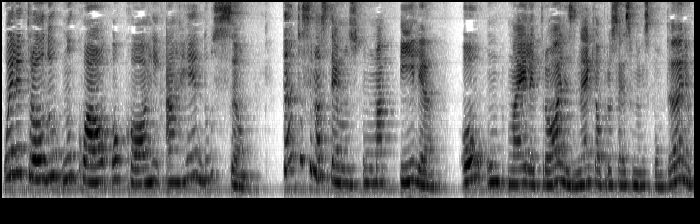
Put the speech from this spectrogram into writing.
O eletrodo no qual ocorre a redução. Tanto se nós temos uma pilha ou um, uma eletrólise, né, que é o processo não espontâneo,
